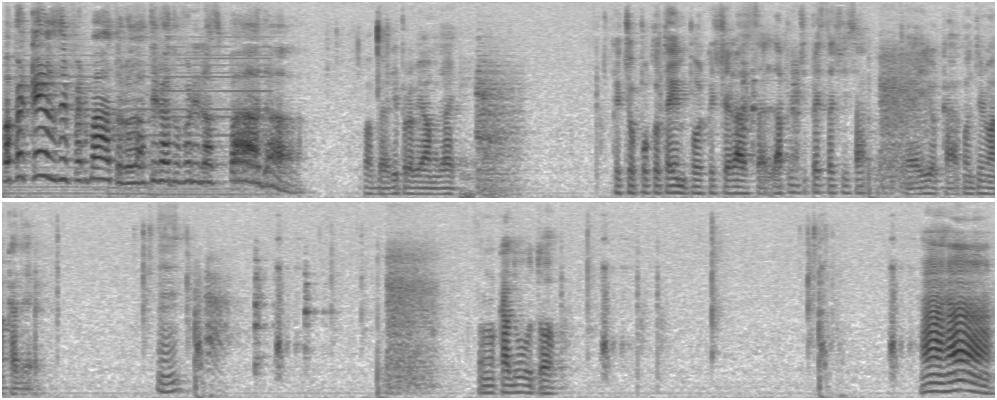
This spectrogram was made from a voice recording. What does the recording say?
Ma perché non si è fermato? Non ha tirato fuori la spada. Vabbè, riproviamo, dai. Che c'ho poco tempo, che c'è la, la principessa ci sa. E eh, io continuo a cadere. Eh? Sono caduto. Ah ah.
